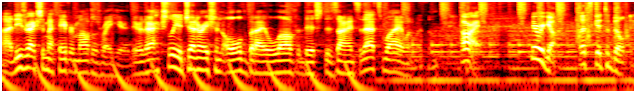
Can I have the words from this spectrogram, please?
Uh, these are actually my favorite models right here. They're, they're actually a generation old, but I love this design, so that's why I went with them. All right, here we go. Let's get to building.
